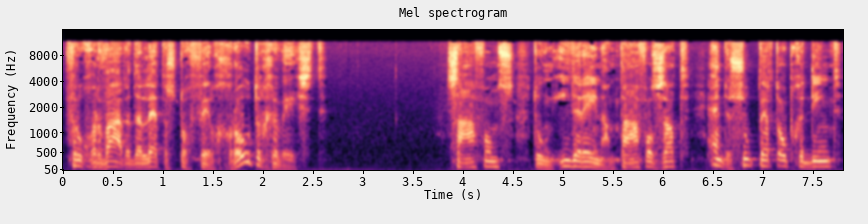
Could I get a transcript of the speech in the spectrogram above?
Vroeger waren de letters toch veel groter geweest. S'avonds, toen iedereen aan tafel zat en de soep werd opgediend...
